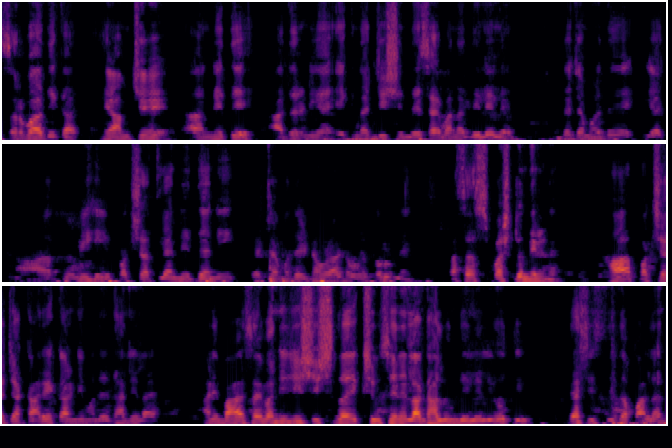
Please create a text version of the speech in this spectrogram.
सर्व अधिकार हे आमचे नेते आदरणीय एकनाथजी शिंदे साहेबांना दिलेले आहेत. त्याच्यामुळे ते या- कोणीही पक्षातल्या नेत्यांनी याच्यामध्ये ढवळाढवळ करू नये असा स्पष्ट निर्णय हा पक्षाच्या कार्यकारिणीमध्ये झालेला आहे. आणि बाळासाहेबांनी जी शिस्त एक शिवसेनेला घालून दिलेली होती त्या शिस्तीचं पालन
